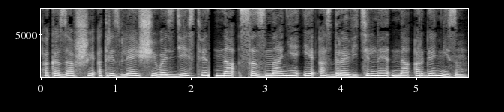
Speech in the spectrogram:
оказавший отрезвляющее воздействие на сознание и оздоровительное на организм.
